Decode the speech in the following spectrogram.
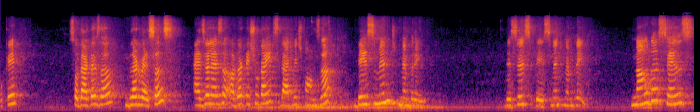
Okay. So that is the blood vessels as well as the other tissue types that which forms the basement membrane. This is basement membrane. Now the cells,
